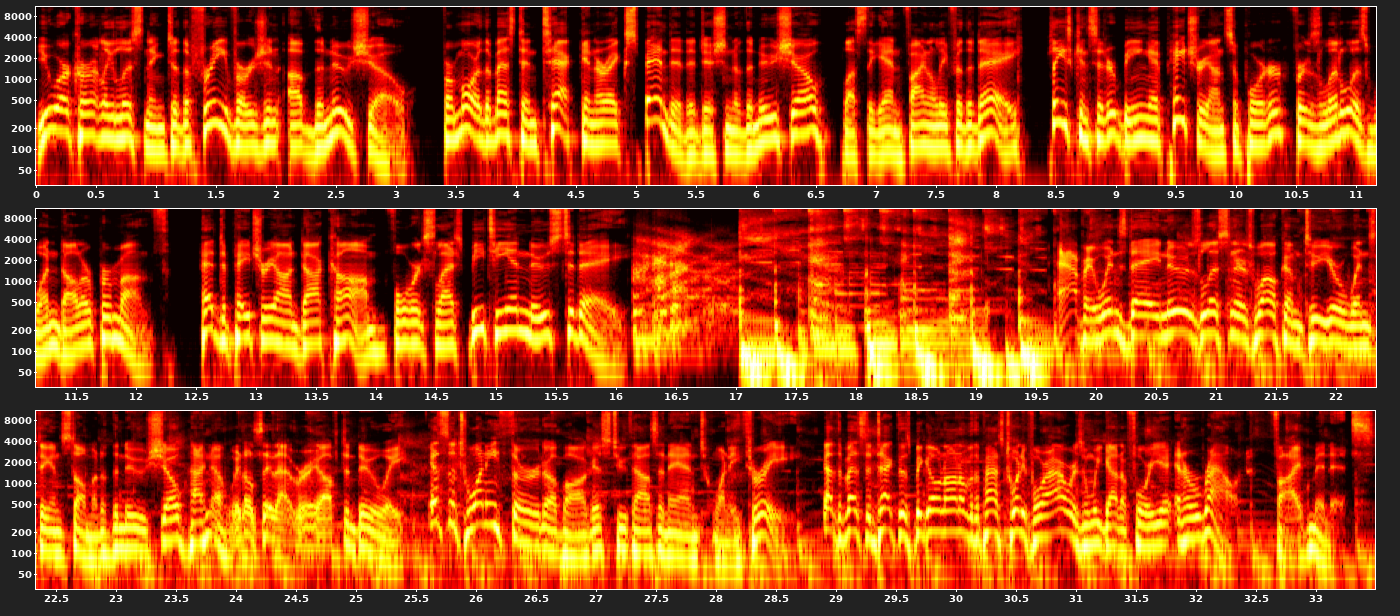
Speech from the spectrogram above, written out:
You are currently listening to the free version of The News Show. For more of the best in tech in our expanded edition of The News Show, plus the end finally for the day, please consider being a Patreon supporter for as little as $1 per month. Head to patreon.com forward slash BTN News today. Happy Wednesday, news listeners. Welcome to your Wednesday installment of the news show. I know we don't say that very often, do we? It's the 23rd of August, 2023. Got the best of tech that's been going on over the past 24 hours, and we got it for you in around five minutes.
